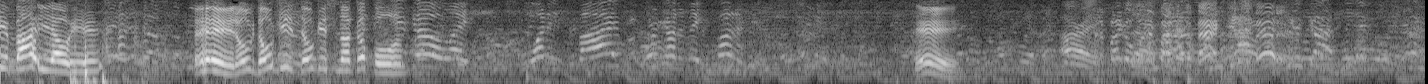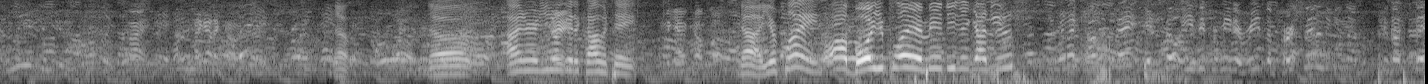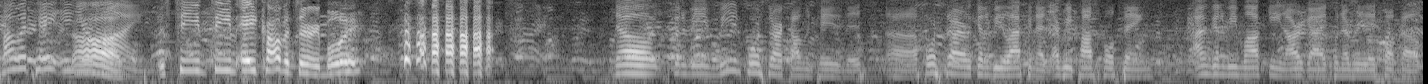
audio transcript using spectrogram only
get bodied out here. Hey, don't don't get don't get snuck up on. go like one five, we're gonna make fun of you. Hey. All right. If I go one if I in the back, it doesn't matter. Alright, I gotta commentate. No. No. Einer, you don't get to commentate. Let me get a comment. No, you're playing. Oh boy, you playing? Me and DJ got this. When I commentate, it's so easy for me to read the person because I'm saying what they're Commentate in your mind. it's team team A commentary, boy. No, it's going to be me and Four Star commentating this. Uh, Four Star is going to be laughing at every possible thing. I'm going to be mocking our guys whenever they fuck up.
